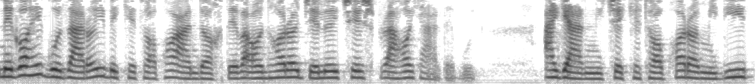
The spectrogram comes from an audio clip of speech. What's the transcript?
نگاه گذرایی به کتاب ها انداخته و آنها را جلوی چشم رها کرده بود. اگر نیچه کتاب ها را می‌دید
